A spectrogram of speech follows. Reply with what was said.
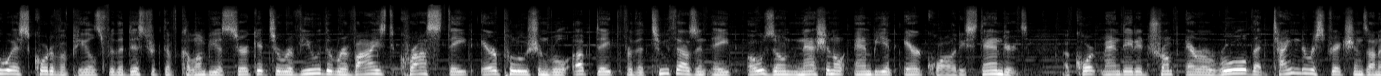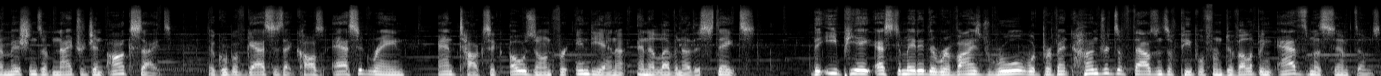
U.S. Court of Appeals for the District of Columbia Circuit to review the revised cross state air pollution rule update for the 2008 Ozone National Ambient Air Quality Standards a court mandated Trump era rule that tightened the restrictions on emissions of nitrogen oxides, the group of gases that cause acid rain and toxic ozone for Indiana and 11 other states. The EPA estimated the revised rule would prevent hundreds of thousands of people from developing asthma symptoms,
